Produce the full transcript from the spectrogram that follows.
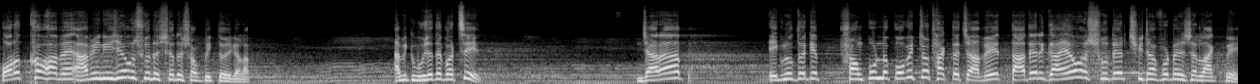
পরোক্ষভাবে আমি নিজেও সুদের সাথে সম্পৃক্ত হয়ে গেলাম। আমি কি বুঝাতে পারছি? যারা এগুলো থেকে সম্পূর্ণ পবিত্র থাকতে চাবে, তাদের গায়েও সুদের ছিটাফোটা এসে লাগবে।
